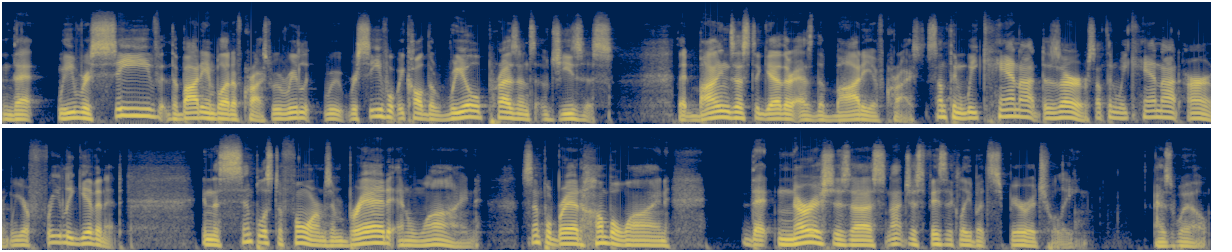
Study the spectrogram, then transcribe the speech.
That we receive the body and blood of Christ. We, re- we receive what we call the real presence of Jesus that binds us together as the body of Christ, something we cannot deserve, something we cannot earn. We are freely given it in the simplest of forms in bread and wine. Simple bread, humble wine that nourishes us not just physically, but spiritually as well.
